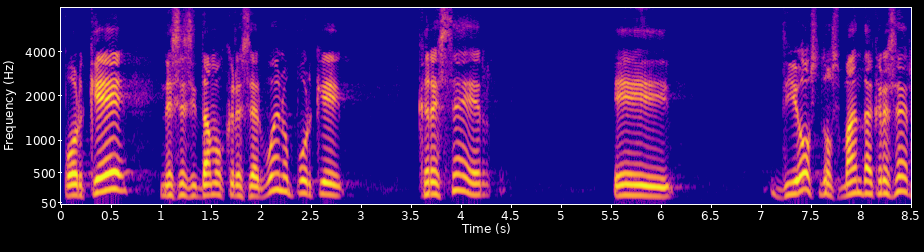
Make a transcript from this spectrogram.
¿Por qué necesitamos crecer? Bueno, porque crecer, eh, Dios nos manda a crecer.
